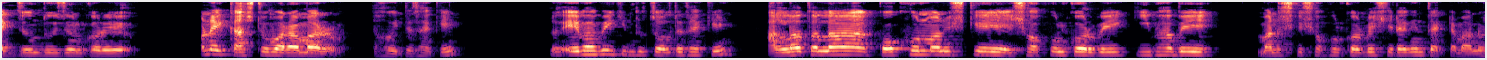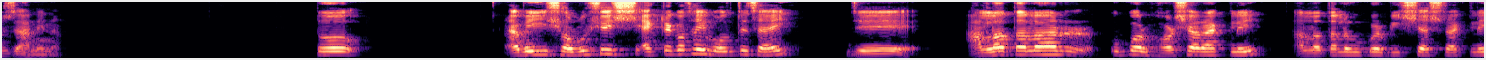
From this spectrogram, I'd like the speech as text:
একজন, দুইজন করে অনেক কাস্টমার আমার হইতে থাকে। তো এভাবেই কিন্তু চলতে থাকে। আল্লাহ তালা কখন মানুষকে সফল করবে, কীভাবে মানুষকে সফল করবে সেটা কিন্তু একটা মানুষ জানে না। তো আমি সর্বশেষ একটা কথাই বলতে চাই যে আল্লাহ তাআলার উপর ভরসা রাখলে, আল্লাহ তাআলার উপর বিশ্বাস রাখলে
